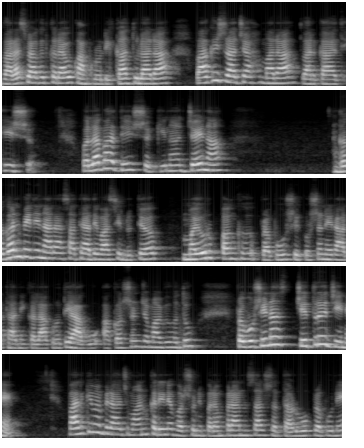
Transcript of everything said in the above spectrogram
દ્વારા સ્વાગત કરાયું કાંકરોલિકા તુલારા વાઘીશ રાજા હમારા દ્વારકાધીશ, વલ્લભાધીશ કિના જયના ગગનભેદી નારા સાથે આદિવાસી નૃત્ય, મયુર પંખ, પ્રભુ શ્રી કૃષ્ણને રાધાની કલાકૃતિ આગવું આકર્ષણ જમાવ્યું હતું. પ્રભુ શ્રીના ચિત્રજીને પાલકીમાં બિરાજમાન કરીને વર્ષોની પરંપરા અનુસાર શ્રદ્ધાળુઓ, પ્રભુને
